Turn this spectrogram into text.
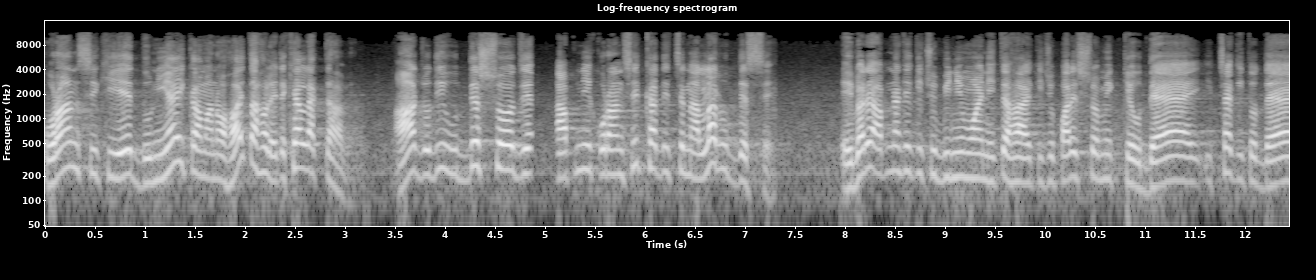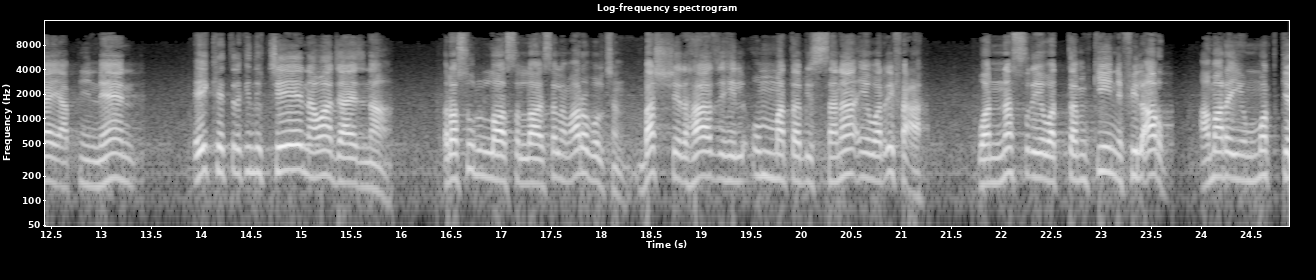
কোরআন শিখিয়ে দুনিয়ায় কামানো হয়, তাহলে এটা খেয়াল রাখতে হবে। আর যদি উদ্দেশ্য যে আপনি কোরআন শিক্ষা দিচ্ছেন আল্লাহর উদ্দেশ্যে, এবারে আপনাকে কিছু বিনিময় নিতে হয়, কিছু পারিশ্রমিক কেউ দেয়, ইচ্ছাকৃত দেয়, আপনি নেন, এই ক্ষেত্রে কিন্তু চেয়ে নেওয়া যায় না। রসুল্লাহ সাল্লাম আরও বলছেন বাশের হাজহিল উম্মাতা বিসানা ওয়া রিফা ওয়া নাসরি ওয়া তামকিন ফিল আরদ। আমার এই উম্মতকে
